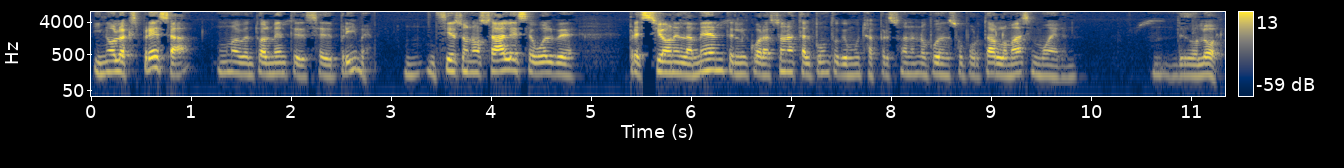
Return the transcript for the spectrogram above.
y no lo expresa, uno eventualmente se deprime. Si eso no sale, se vuelve presión en la mente, en el corazón, hasta el punto que muchas personas no pueden soportarlo más y mueren de dolor.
